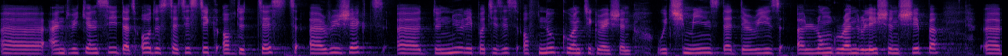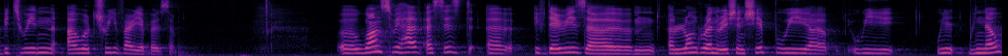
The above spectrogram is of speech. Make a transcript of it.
Uh, and we can see that all the statistics of the test uh, reject uh, the null hypothesis of no co-integration, which means that there is a long-run relationship uh, between our three variables. Uh, once we have assessed uh, if there is a, um, a long-run relationship, we, we we, we now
